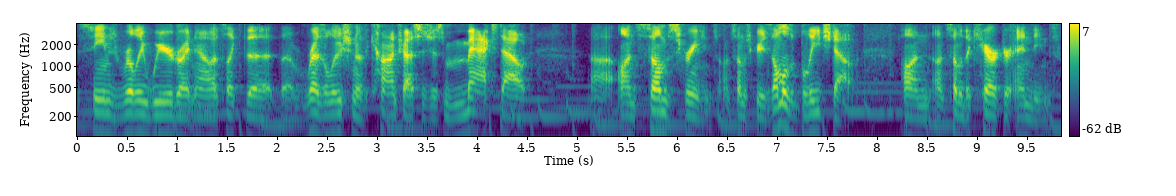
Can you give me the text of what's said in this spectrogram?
seems really weird right now. It's like the, the resolution of the contrast is just maxed out uh, on some screens. On some screens, it's almost bleached out on, on some of the character endings.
